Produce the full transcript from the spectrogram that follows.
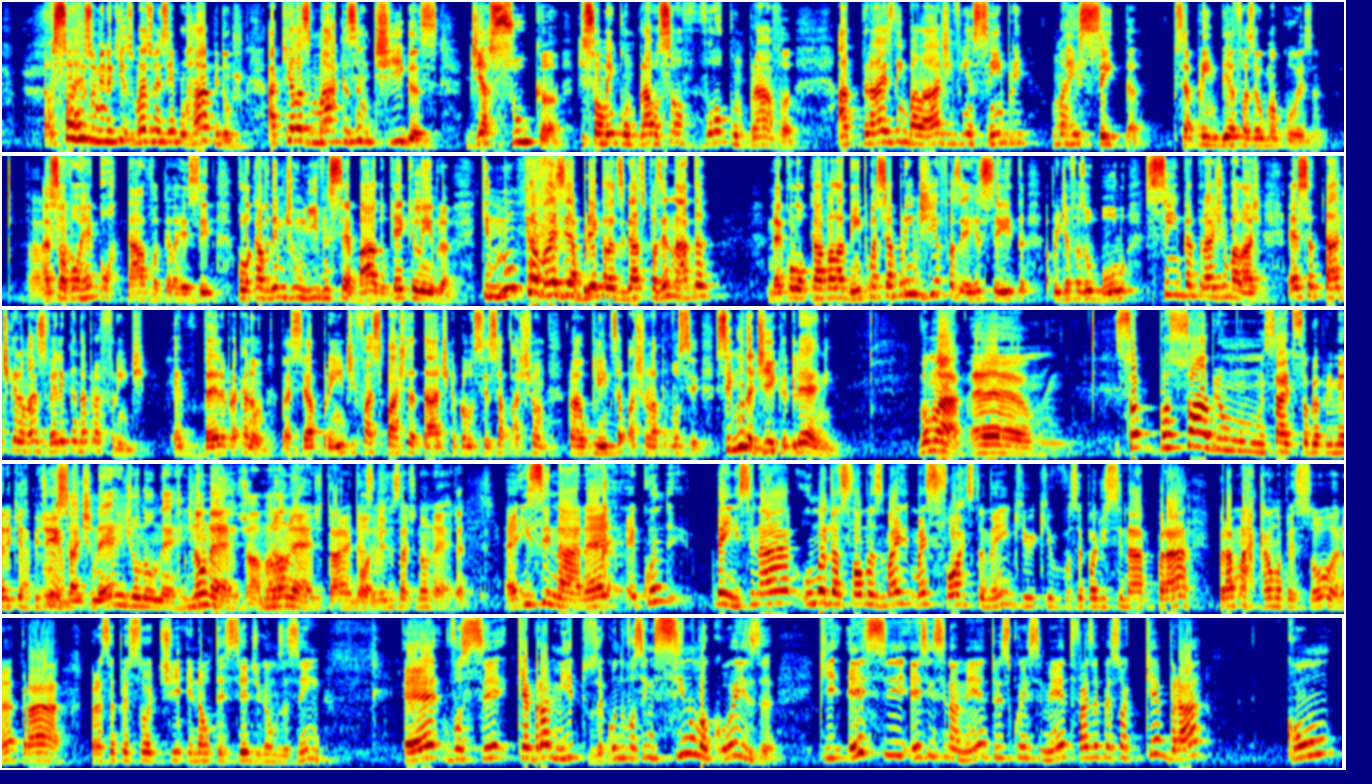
só resumindo aqui, mais um exemplo rápido. Aquelas marcas antigas de açúcar que sua mãe comprava, sua avó comprava. Atrás da embalagem vinha sempre uma receita para você aprender a fazer alguma coisa. Ah, Aí sua avó recortava aquela receita, colocava dentro de um livro encebado, quem é que lembra? Que nunca mais ia abrir aquela desgraça pra fazer nada. Né, colocava lá dentro, mas você aprendia a fazer a receita, aprendia a fazer o bolo, sempre atrás de embalagem. Essa tática era mais velha que andar pra frente. É velha pra caramba, mas você aprende e faz parte da tática para você se apaixonar, para o cliente se apaixonar por você. Segunda dica, Guilherme. Vamos lá. É só, posso só abrir um insight sobre a primeira aqui rapidinho? Um insight nerd ou não nerd? Não nerd. Tá, não lá. nerd, tá? Então Dessa pode. vez um insight não nerd. É, ensinar, né? É quando, bem, ensinar uma das formas mais, mais fortes também que, que você pode ensinar para marcar uma pessoa, né? Para essa pessoa te enaltecer, digamos assim, é você quebrar mitos. É quando você ensina uma coisa que esse, esse ensinamento, esse conhecimento faz a pessoa quebrar com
